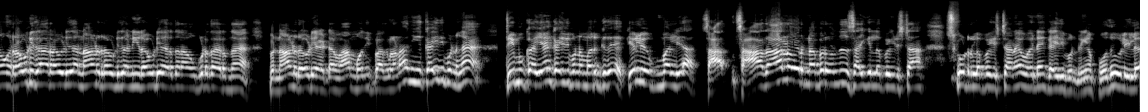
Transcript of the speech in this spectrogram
அவங்க ரவுடி தான் ரவுடி தான் நானும் ரவுடி தான் நீ ரவுடியா இருந்த நான் அவங்க கூட தான் இருந்தேன். இப்ப நானும் ரவுடி ஆயிட்டேன். வா மோதி பார்க்கலாம்னா நீங்க கைது பண்ணுங்க. திமுக ஏன் கைது பண்ண மறுக்குது? கேள்வி வைப்புமா இல்லையா? சா சாதாரண ஒரு நபர் வந்து சைக்கிள்ல போய் இடிச்சிட்டான் ஸ்கூட்டர்ல போய் இடிச்சிட்டானே உடனே கைது பண்றீங்க. பொது வழியில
